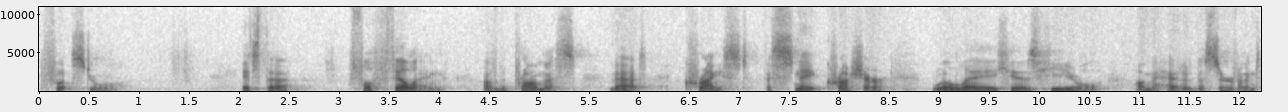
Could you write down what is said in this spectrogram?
footstool. It's the fulfilling of the promise that Christ, the snake crusher, will lay his heel on the head of the servant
